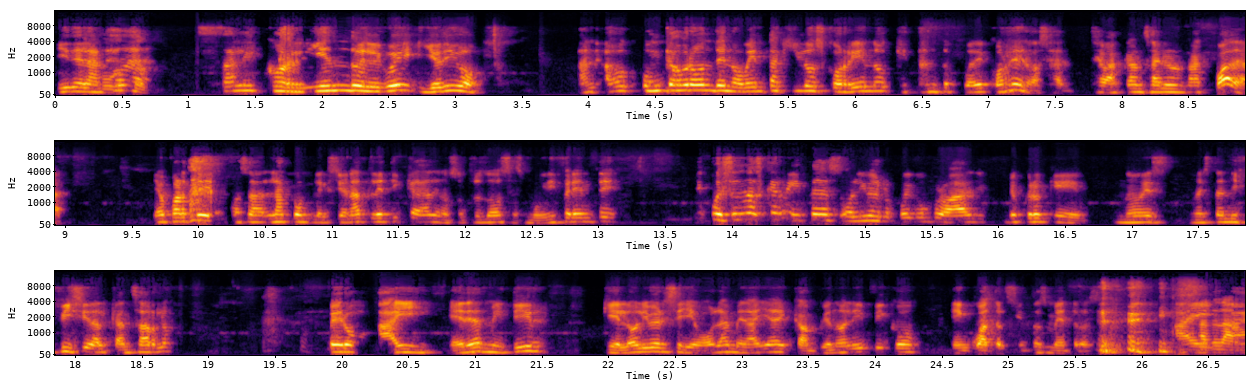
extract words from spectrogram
Y de la nada sale corriendo el güey y yo digo, un cabrón de 90 kilos corriendo, ¿qué tanto puede correr? O sea, se va a cansar en una cuadra. Y aparte, o sea, la complexión atlética de nosotros dos es muy diferente. Y pues en las carritas, Oliver lo puede comprobar, yo creo que no es, no es tan difícil alcanzarlo. Pero ahí, he de admitir que el Oliver se llevó la medalla de campeón olímpico en 400 metros. Ay, A la ah, se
